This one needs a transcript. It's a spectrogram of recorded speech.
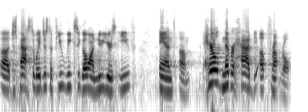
uh, just passed away just a few weeks ago on New Year's Eve, and um, Harold never had the upfront role.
